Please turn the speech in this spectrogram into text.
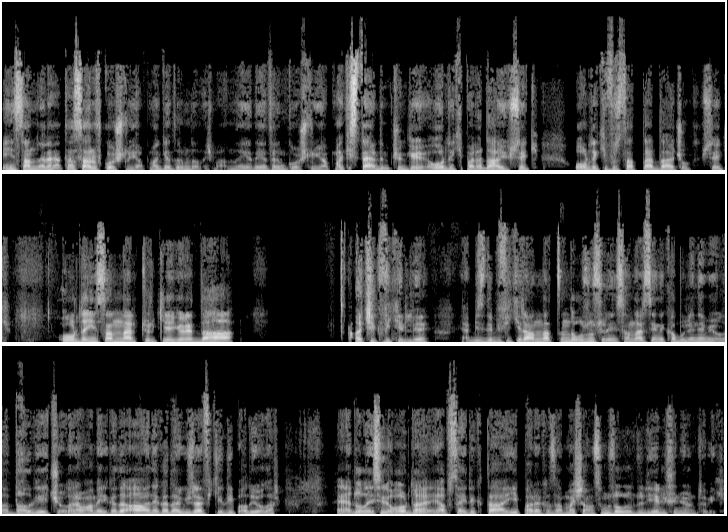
insanlara tasarruf koçluğu yapmak, yatırım danışmanlığı ya da yatırım koçluğu yapmak isterdim. Çünkü oradaki para daha yüksek. Oradaki fırsatlar daha çok yüksek. Orada insanlar Türkiye'ye göre daha açık fikirli. Ya bizde bir fikir anlattığında uzun süre insanlar seni kabullenemiyorlar, dalga geçiyorlar ama Amerika'da aa ne kadar güzel fikir deyip alıyorlar. E, dolayısıyla orada yapsaydık daha iyi para kazanma şansımız olurdu diye düşünüyorum tabii ki.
